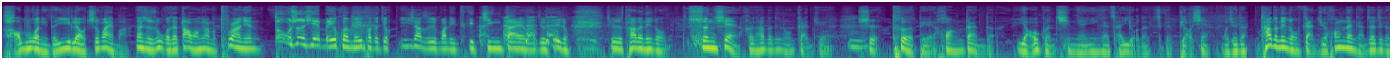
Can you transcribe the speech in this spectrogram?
好不过你的意料之外吧。但是如果在大王杠的突然间都是些没魂没魄的，就一下子就把你给惊呆了。就是这种，就是他的那种声线和他的那种感觉是特别荒诞的。摇滚青年应该才有的这个表现，我觉得他的那种感觉荒诞感，在这个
